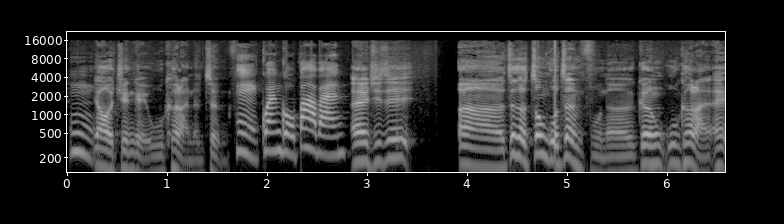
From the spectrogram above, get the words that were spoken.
嗯，要捐给乌克兰的政府。嘿，关狗爸班。哎，其实，呃，这个中国政府呢，跟乌克兰，哎，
